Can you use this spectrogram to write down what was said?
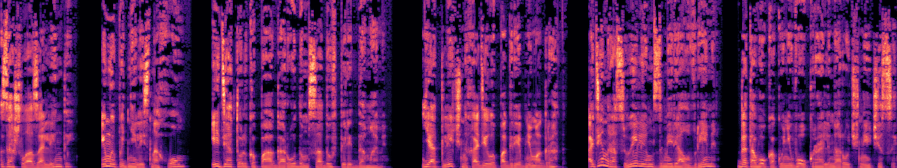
Зашла за Линдой, и мы поднялись на холм, идя только по огородам садов перед домами. Я отлично ходила по гребням оград. Один раз Уильям замерял время до того, как у него украли наручные часы.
